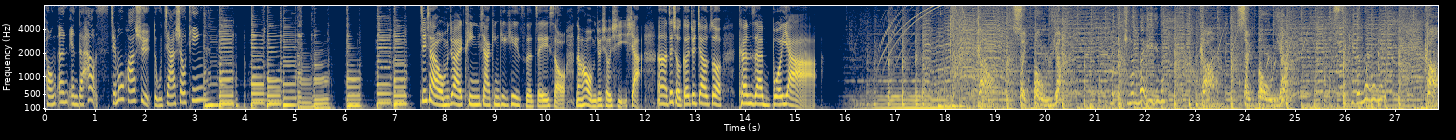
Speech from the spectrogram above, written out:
同恩 in the house 节目花絮独家收听。接下来我们就来听一下 Kinky Kids 的这一首，然后我们就休息一下。那这首歌就叫做《Kanzai Boya》。細步一，無敵なネーム。カ細步一，素敵だね。カ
